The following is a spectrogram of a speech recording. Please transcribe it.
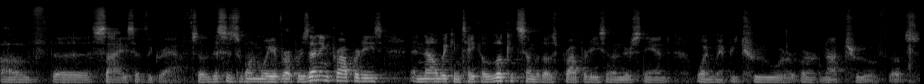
of the size of the graph. So this is one way of representing properties, and now we can take a look at some of those properties and understand what might be true or, or not true of those.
